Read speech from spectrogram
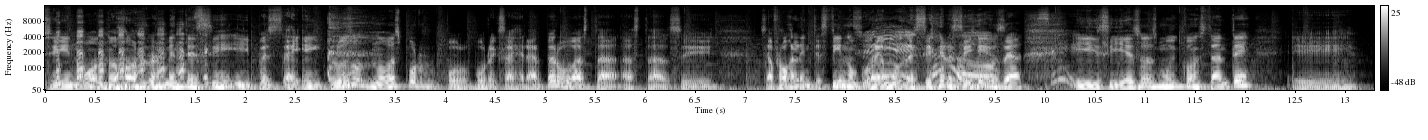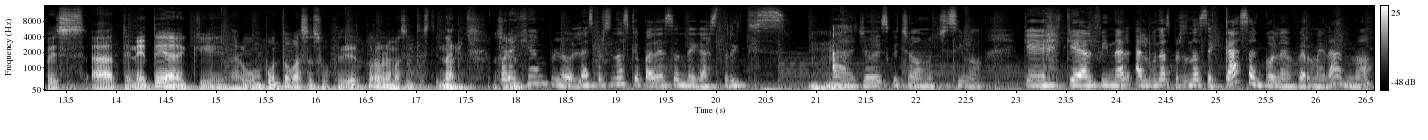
Sí, no, no, realmente sí. Y pues e incluso no es por, por, exagerar, pero hasta, hasta se se afloja el intestino, podemos decir, sí, o sea, y si eso es muy constante, eh, pues atenete a que en algún punto vas a sufrir problemas intestinales. Por ejemplo, las personas que padecen de gastritis. Ah, yo he escuchado muchísimo que, que al final algunas personas se casan con la enfermedad, ¿no?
